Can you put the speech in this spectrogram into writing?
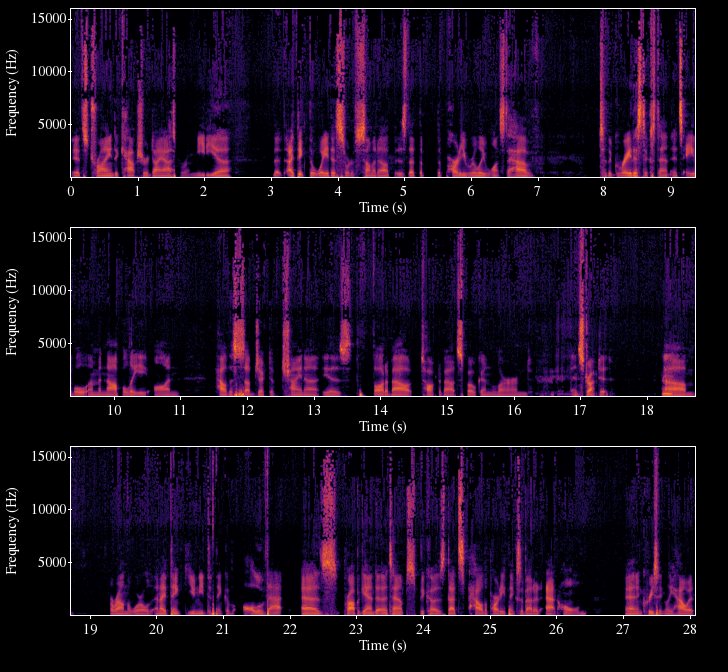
It's trying to capture diaspora media. That I think the way to sort of sum it up is that the, the party really wants to have, to the greatest extent it's able, a monopoly on how the subject of China is thought about, talked about, spoken, learned, instructed Hmm. um, around the world. And I think you need to think of all of that as propaganda attempts because that's how the party thinks about it at home and increasingly how it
